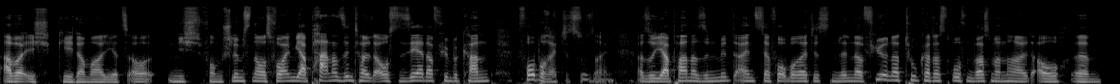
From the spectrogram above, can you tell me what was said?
Aber ich gehe da mal jetzt auch nicht vom Schlimmsten aus. Vor allem Japaner sind halt auch sehr dafür bekannt, vorbereitet zu sein. Also Japaner sind mit eins der vorbereitetsten Länder für Naturkatastrophen, was man halt auch ähm,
